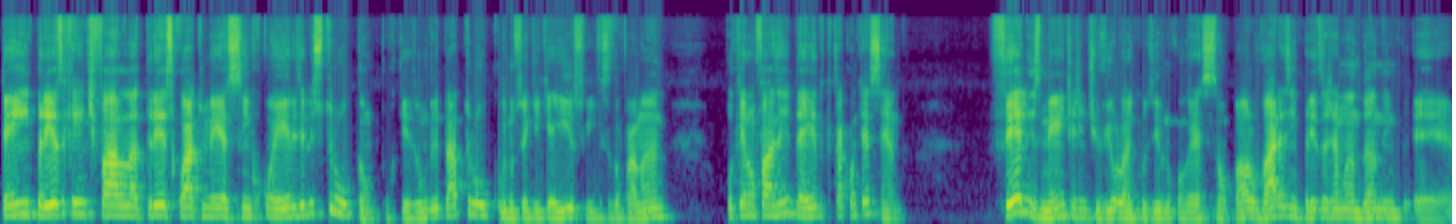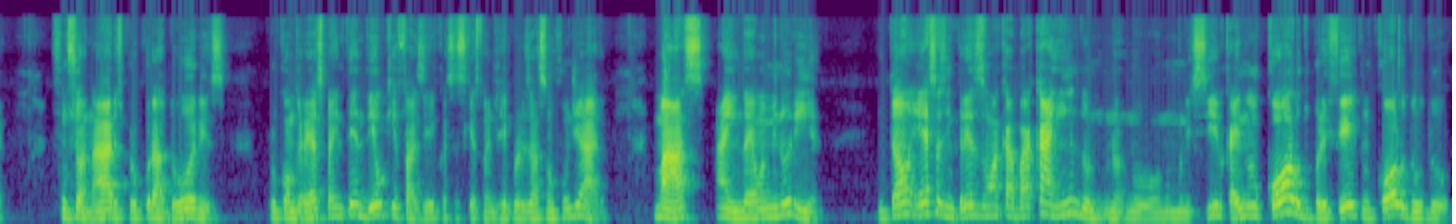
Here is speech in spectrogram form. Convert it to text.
Tem empresa que a gente fala 3, 4, 6, 5 com eles, eles trucam, porque eles vão gritar truco, não sei o que, é isso, o que, que vocês estão falando, porque não fazem ideia do que está acontecendo. Felizmente, a gente viu lá, inclusive, no Congresso de São Paulo, várias empresas já mandando é, funcionários, procuradores para o Congresso para entender o que fazer com essas questões de regularização fundiária. Mas ainda é uma minoria. Então, essas empresas vão acabar caindo no, no, no município, caindo no colo do prefeito, no colo do, do,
